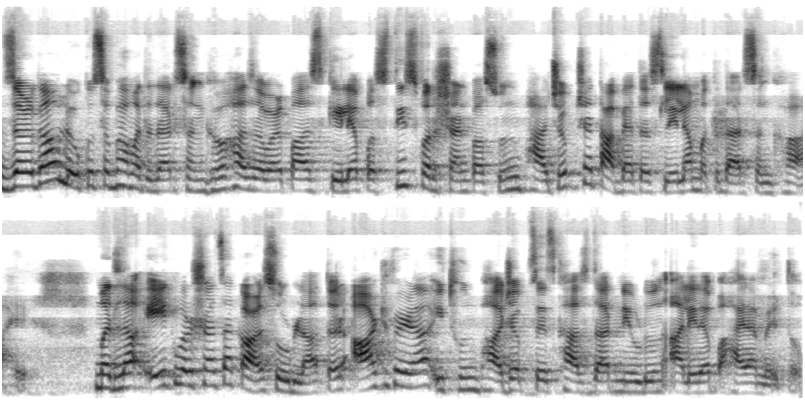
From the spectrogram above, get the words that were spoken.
जळगाव लोकसभा मतदारसंघ हा जवळपास गेल्या पस्तीस वर्षांपासून भाजपच्या ताब्यात असलेला मतदारसंघ आहे. मधला एक वर्षाचा काळ सोडला तर आठ वेळा इथून भाजपचेच खासदार निवडून आलेलं पाहायला मिळतं.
